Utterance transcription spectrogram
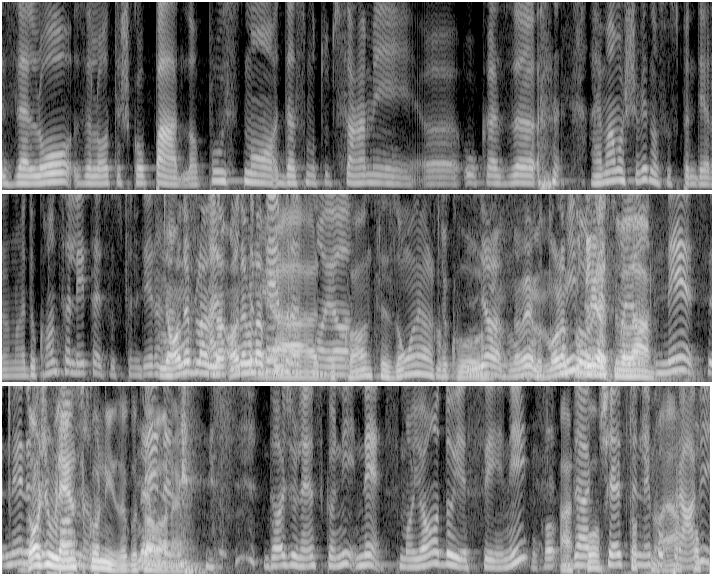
zelo, zelo težko padlo. Pustimo, da smo tudi sami uh, UKZ, a imamo še vedno suspendirano, do konca leta je suspendirano. No, ona je bila Ali na- je septembra Ja, smo jo. do konca sezone ali kako? Ja, ne vem, moram pogledati. ne, ne, ne, se Doživljenjsko spomnim. ni, zagotovo Ne, ne. ne. Doživljenjsko ni, ne, smo jo do jeseni, A, da tako, če se ne točno, ja, po popravi,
